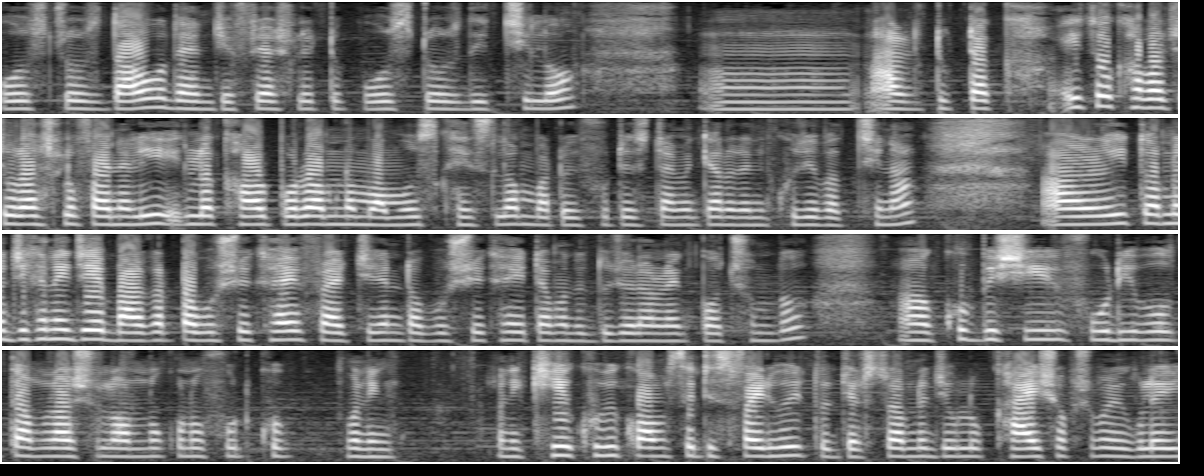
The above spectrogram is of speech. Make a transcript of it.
পোস্ট টোজ দাও। দেন জেফরি আসলে একটু পোস্ট টোজ দিচ্ছিল। আর টুকটাক, এই তো খাবার চলে আসলো ফাইনালি এগুলো খাওয়ার পরে আমরা মোমোজ খাইছিলাম বাট ওই ফুটেজটা আমি কেন জানি খুঁজে পাচ্ছি না। আর এই তো আমরা যেখানে যে বার্গারটা অবশ্যই খাই ফ্রাইড চিকেনটা অবশ্যই খাই, এটা আমাদের দুজনের অনেক পছন্দ। খুব বেশি ফুডই বলতে আমরা আসলে অন্য কোনো ফুড খুব মানে মানে খেয়ে খুবই কম স্যাটিসফাইড হই, তো জাস্ট আমরা যেগুলো খাই সবসময় এগুলোই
